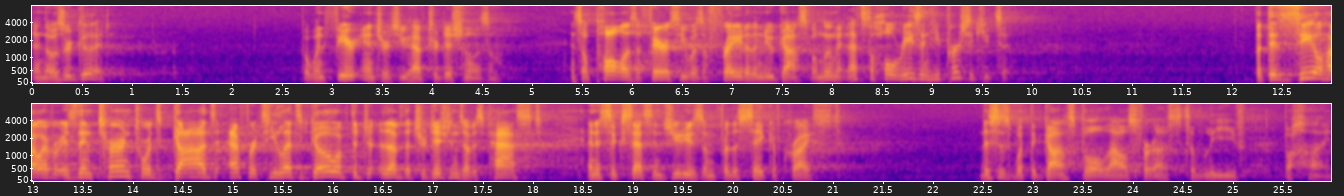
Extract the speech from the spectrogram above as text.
and those are good. But when fear enters, you have traditionalism. And so Paul, as a Pharisee, was afraid of the new gospel movement. That's the whole reason he persecutes it. But this zeal, however, is then turned towards God's efforts. He lets go of the, of the traditions of his past and his success in Judaism for the sake of Christ. This is what the gospel allows for us to leave behind.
